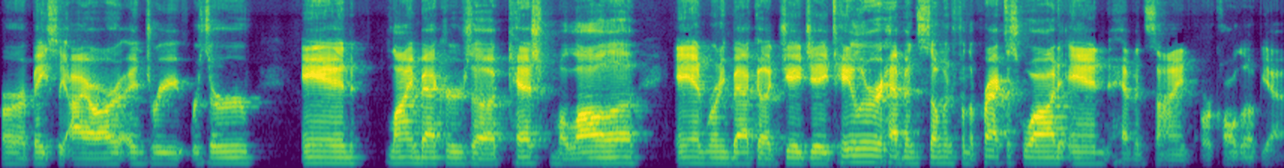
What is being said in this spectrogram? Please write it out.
or basically IR injury reserve. And linebackers uh, Cassh Maluia and running back uh, J.J. Taylor have been summoned from the practice squad and have been signed or called up yet.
